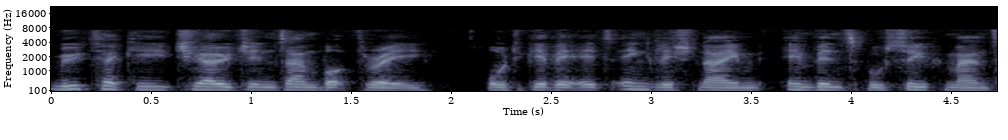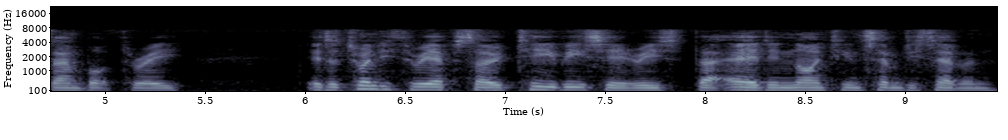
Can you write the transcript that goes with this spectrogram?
Muteki Chōjin Zambot 3, or to give it its English name, Invincible Superman Zambot 3, is a 23 episode TV series that aired in 1977.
